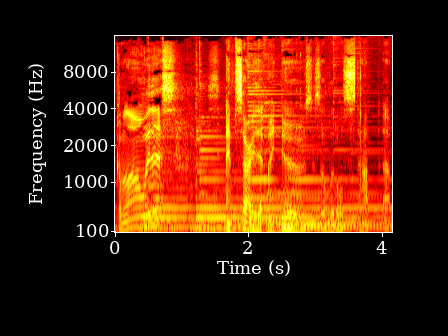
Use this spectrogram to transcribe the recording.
come along with us. I'm sorry that my nose is a little stopped up.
